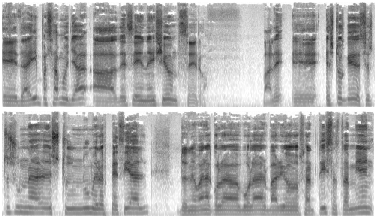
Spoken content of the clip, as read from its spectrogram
Eh, de ahí pasamos ya a DC Nation 0. ¿Vale? Eh, ¿Esto qué es? Esto es, una, es un número especial donde van a colaborar varios artistas también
